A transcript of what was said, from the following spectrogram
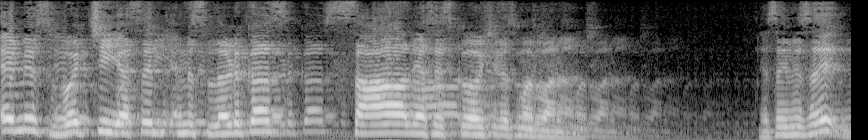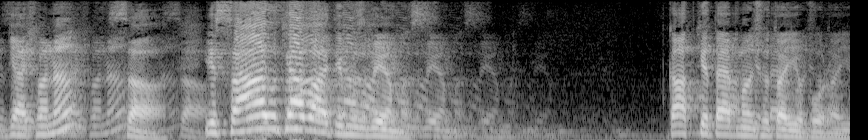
امس بچی یس امس لڑکس سال یس قشرس مز ونان یس امس کیا ونان سال۔ یہ سال کیا وات امس بیمس کت کتاب من تہ یہ پورن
